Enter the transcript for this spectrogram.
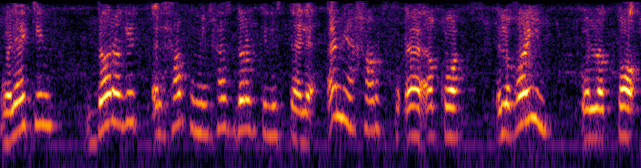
ولكن درجة الحرف من حيث درجة الاستعلاء انهي حرف أقوى؟ الغين ولا الطاء؟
